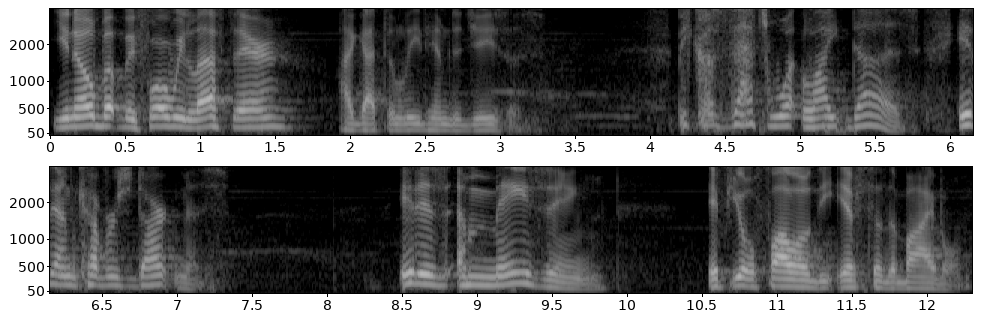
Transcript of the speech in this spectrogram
You know, but before we left there, I got to lead him to Jesus. Because that's what light does it uncovers darkness. It is amazing if you'll follow the ifs of the Bible.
